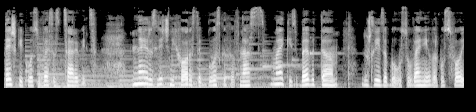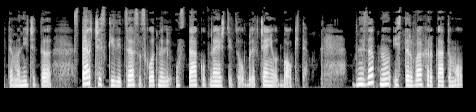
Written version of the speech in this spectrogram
тежки класове с царевица. Най-различни хора се блъскаха в нас. Майки с бебета, дошли за благословение върху своите маничета, старчески лица с хлътнали уста, копнеещи за облегчение от болките. Внезапно изтървах ръката му.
